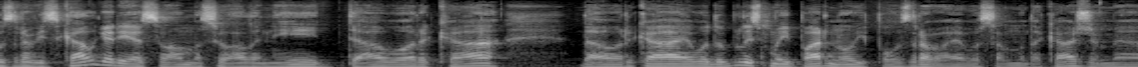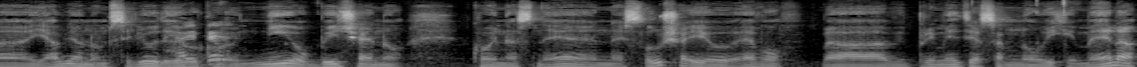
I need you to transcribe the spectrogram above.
Pozdrav iz Kalgarija, s vama su Alen i Davorka. Davorka, evo dobili smo i par novih pozdrava, evo samo da kažem, e, javljaju nam se ljudi evo, koji nije običajno koji nas ne, ne slušaju, evo, primijetio sam novih imena,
